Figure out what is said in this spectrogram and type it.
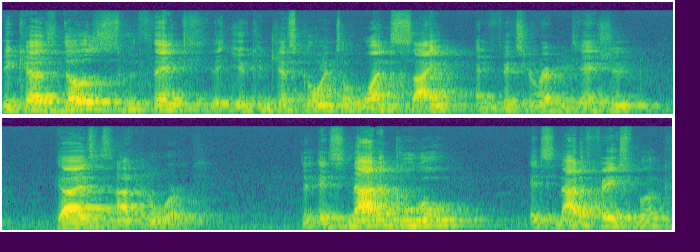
Because those who think that you can just go into one site and fix your reputation, guys, it's not going to work. It's not a Google, it's not a Facebook,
